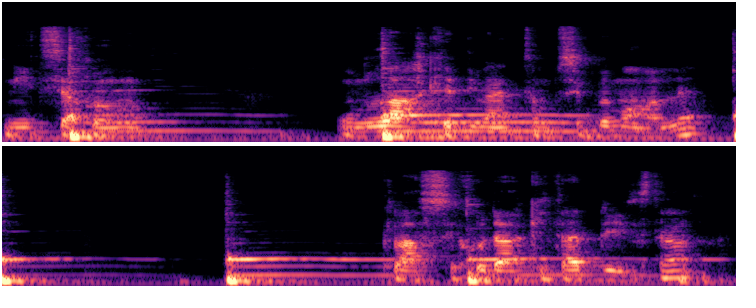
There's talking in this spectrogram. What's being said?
inizia con un La che diventa un Si bemolle, classico da chitarrista,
